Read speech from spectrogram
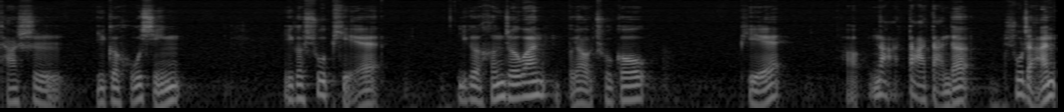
它是一个弧形，一个竖撇，一个横折弯，不要出钩，撇，好，捺大胆的舒展。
